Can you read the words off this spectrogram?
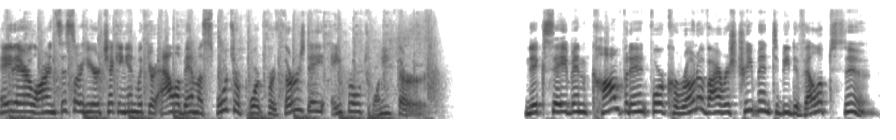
Hey there, Lauren Sisler here, checking in with your Alabama sports report for Thursday, April 23rd. Nick Saban confident for coronavirus treatment to be developed soon.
